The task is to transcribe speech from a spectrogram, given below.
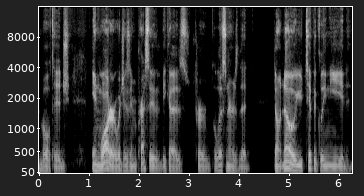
voltage in water, which is impressive because for the listeners that don't know, you typically need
